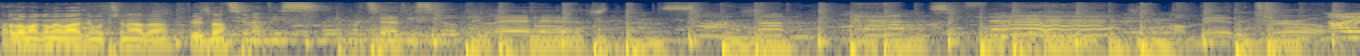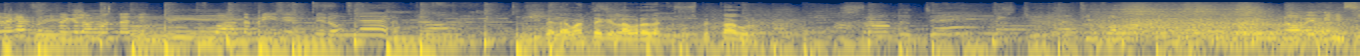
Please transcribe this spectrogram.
Paloma, come va? Sei emozionata? Tesa? Emozionatissimo, emozionatissimo. No, le ragazze mi sa che l'ho mandate giù ad aprire, vero? Sì, bella, quant'è che lavorate a questo spettacolo? Tipo 9 mesi.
